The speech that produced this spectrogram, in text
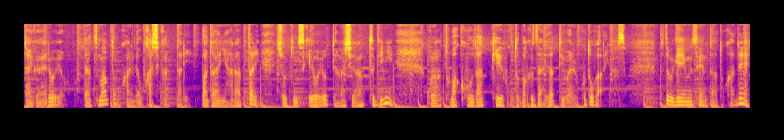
大会やろうよ。で集まったお金でお菓子買ったり馬代に払ったり賞金つけようよって話がなった時にこれは賭博法だ刑法賭博罪だって言われることがあります。例えばゲームセンターとかで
